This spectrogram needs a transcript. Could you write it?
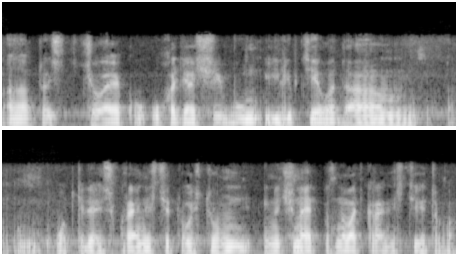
а, то есть человек, уходящий в ум или в тело, да, вот кидаясь в крайности, то есть он и начинает познавать крайности этого.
